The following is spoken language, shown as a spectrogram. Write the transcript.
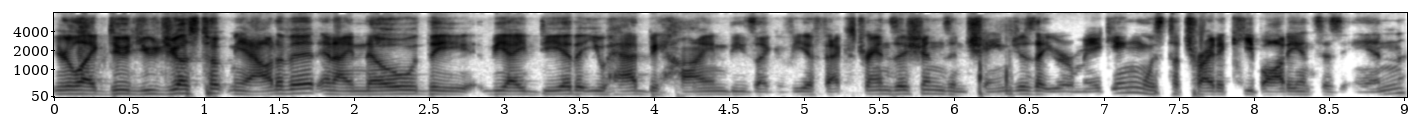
you're like, dude, you just took me out of it, and I know the the idea that you had behind these like VFX transitions and changes that you were making was to try to keep audiences in,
